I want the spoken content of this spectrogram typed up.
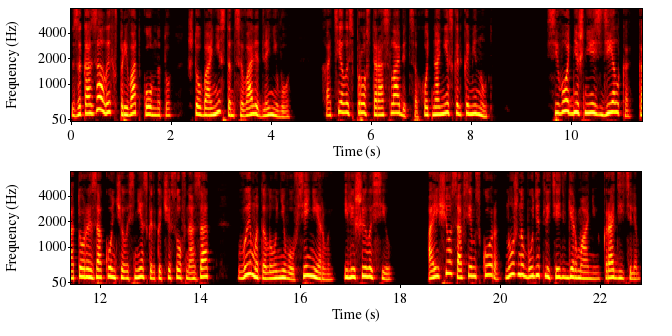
заказал их в приват-комнату, чтобы они станцевали для него. Хотелось просто расслабиться хоть на несколько минут. Сегодняшняя сделка, которая закончилась несколько часов назад, вымотала у него все нервы и лишила сил. А еще совсем скоро нужно будет лететь в Германию к родителям,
